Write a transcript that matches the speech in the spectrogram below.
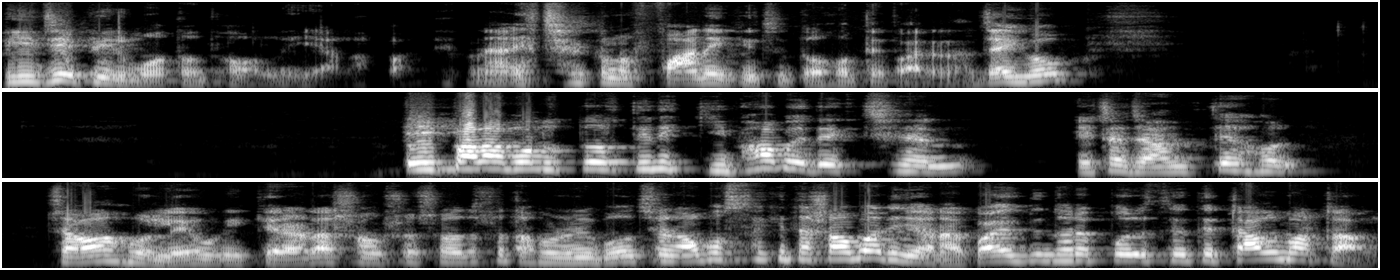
বিজেপির মতো দল এই আলাপ আনে। না এটা কোনো ফানি কিছু তো হতে পারে না। যাই হোক, এই পালাবল উত্তর তিনি কীভাবে দেখছেন, এটা জানতে হ- চাওয়া হলে উনি কেরালা সংসদ সদস্য, তখন উনি বলছেন, অবস্থা কি তা সবারই জানা। কয়েকদিন ধরে পরিস্থিতি টালমাটাল।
